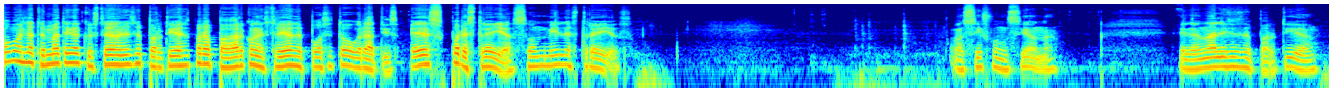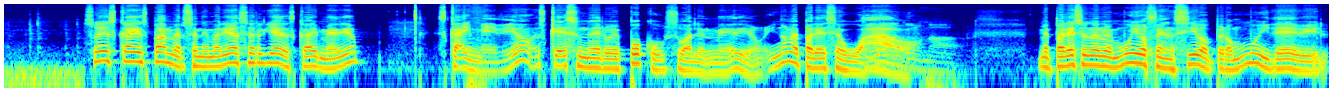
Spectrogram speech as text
¿Cómo es la temática que usted en ese partido? ¿Es para pagar con estrellas depósito o gratis? Es por estrellas, son mil estrellas. Así funciona. El análisis de partida. Soy Sky Spammer, ¿se animaría a ser guía de Sky Medio? Sky Medio, es que es un héroe poco usual en medio. Y no me parece wow. Me parece un héroe muy ofensivo, pero muy débil.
